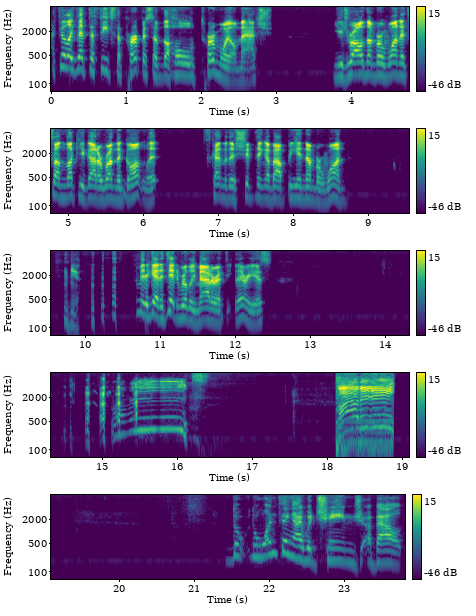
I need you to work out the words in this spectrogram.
I feel like that defeats the purpose of the whole turmoil match. You draw number one. It's unlucky you got to run the gauntlet. It's kind of the shit thing about being number one. Yeah. I mean, again, it didn't really matter. At the, there he is. Bobby! Bobby. the the one thing I would change about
